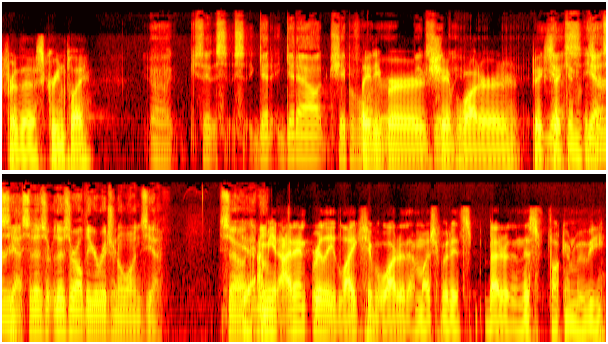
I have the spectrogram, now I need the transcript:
for the screenplay? uh, say, s- s- get get out, Shape of Water, Lady Bird, Shape of Water, Big yes, Sick, and Missouri. yes, yes. So those are those are all the original ones. Yeah. So Yeah, I mean, I didn't really like Shape of Water that much, but it's better than this fucking movie.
